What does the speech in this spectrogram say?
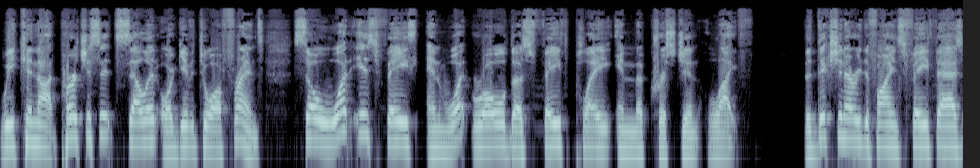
We cannot purchase it, sell it, or give it to our friends. So, what is faith and what role does faith play in the Christian life? The dictionary defines faith as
